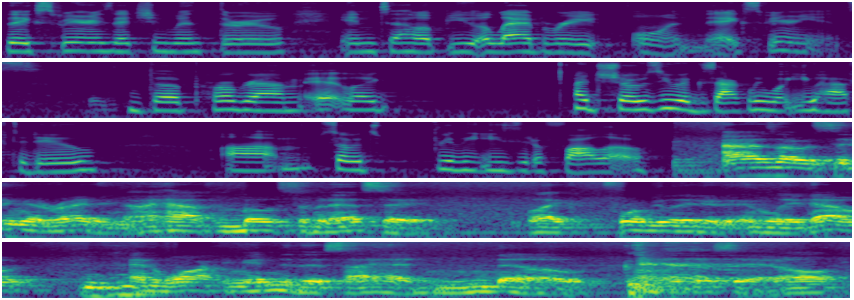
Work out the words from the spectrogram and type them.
the experience that you went through and to help you elaborate on the experience. The program, it like, it shows you exactly what you have to do, um, so it's really easy to follow. As I was sitting there writing, I have most of an essay like formulated and laid out. Mm-hmm. And walking into this, I had no essay at all.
